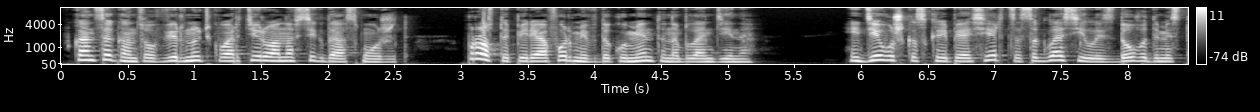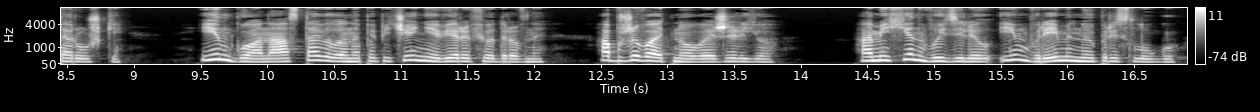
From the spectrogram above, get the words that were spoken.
В конце концов, вернуть квартиру она всегда сможет, просто переоформив документы на блондина. И девушка, скрипя сердце, согласилась с доводами старушки. Ингу она оставила на попечение Веры Федоровны, обживать новое жилье. А Михен выделил им временную прислугу,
